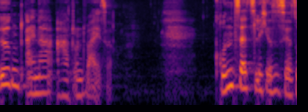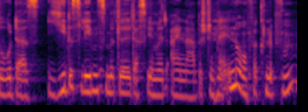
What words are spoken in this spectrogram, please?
irgendeiner Art und Weise? Grundsätzlich ist es ja so, dass jedes Lebensmittel, das wir mit einer bestimmten Erinnerung verknüpfen,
